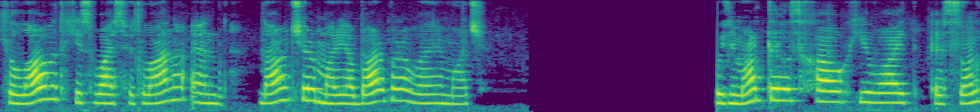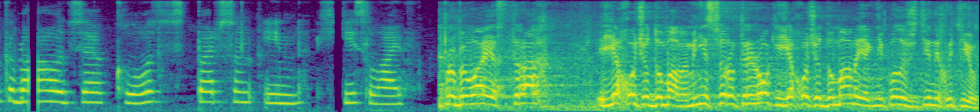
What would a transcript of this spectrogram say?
He loved his wife Svetlana and daughter Maria Barbara very much. Kuzma tells how he wrote a song about the closest person in his life. Пробиває страх, і я хочу до мами. Мені 43 роки, я хочу до мами, як ніколи в житті не хотів.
